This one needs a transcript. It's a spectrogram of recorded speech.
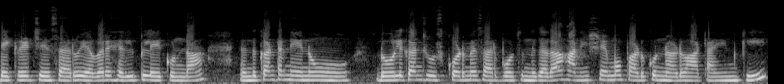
డెకరేట్ చేశారు. ఎవరి హెల్ప్ లేకుండా. ఎందుకంటే నేను డోలికని చూసుకోవడమే సరిపోతుంది కదా. హనీష్ ఏమో పడుకున్నాడు ఆ టైంకి.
